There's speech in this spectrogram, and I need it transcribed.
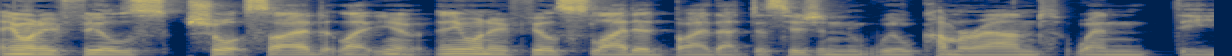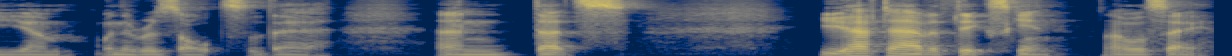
anyone who feels short sighted, like you know, anyone who feels slighted by that decision will come around when the um, when the results are there, and that's you have to have a thick skin. I will say,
